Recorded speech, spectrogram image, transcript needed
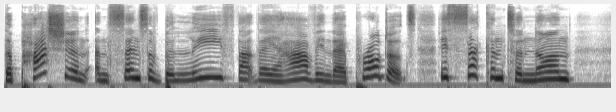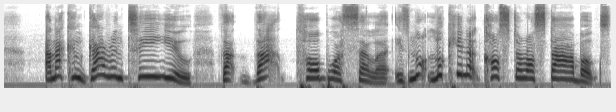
The passion and sense of belief that they have in their products is second to none. And I can guarantee you that that Thobwa seller is not looking at Costa or Starbucks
